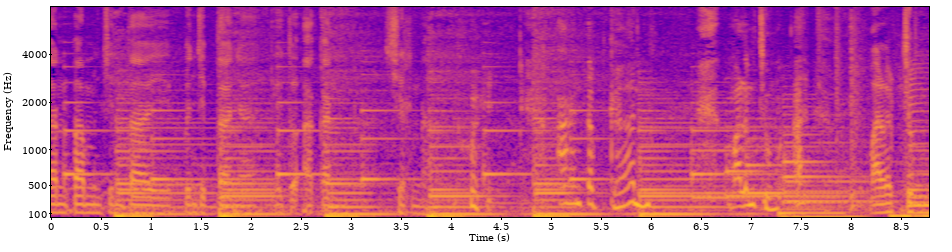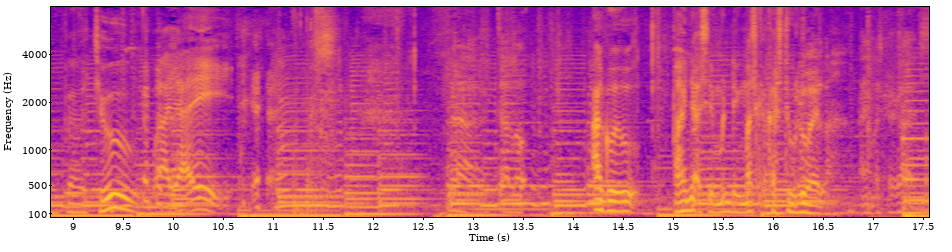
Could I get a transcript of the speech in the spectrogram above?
tanpa mencintai penciptanya itu akan sirna Antep kan. Malam Jumat. malam jumpa ju wayai Nah, kalau aku banyak sih mending Mas Gagas dulu ya lah. Ayo Mas Gagas.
